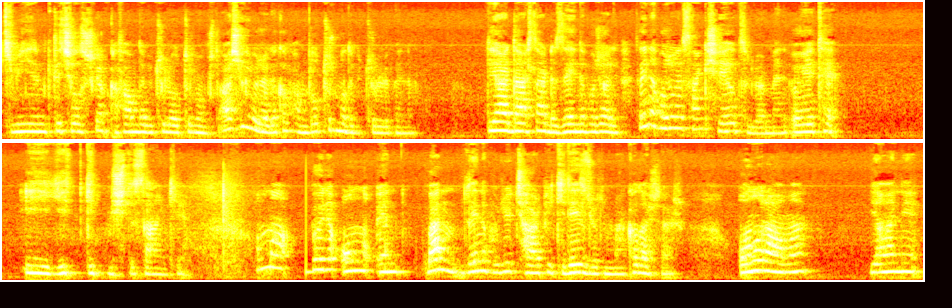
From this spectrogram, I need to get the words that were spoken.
Cık. 2022'de çalışırken kafamda bir türlü oturmamıştı. Ayşegül Hoca ile kafamda oturmadı bir türlü benim. Diğer derslerde Zeynep Hoca ile. Zeynep Hoca ile sanki şeyi hatırlıyorum yani ÖYT iyi git, gitmişti sanki. Ama böyle on, yani ben Zeynep Hoca'yı çarpı 2'de izliyordum arkadaşlar. Ona rağmen yani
